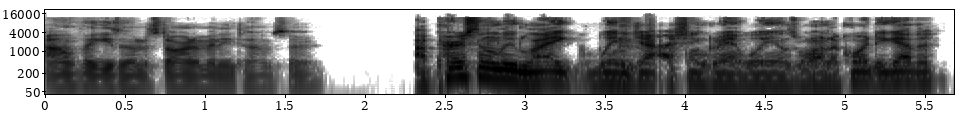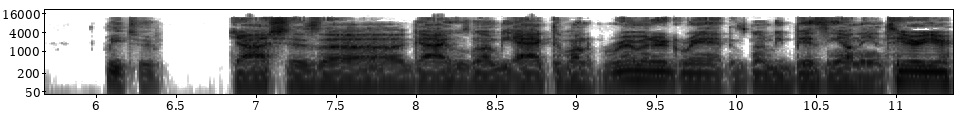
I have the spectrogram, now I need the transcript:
I don't think he's going to start him anytime soon. I personally like when Josh and Grant Williams were on the court together. Me too. Josh is a guy who's going to be active on the perimeter. Grant is going to be busy on the interior.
